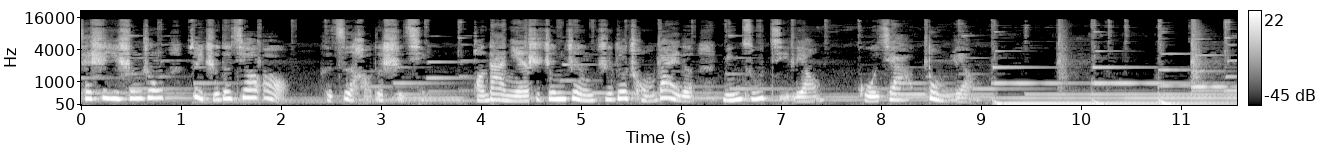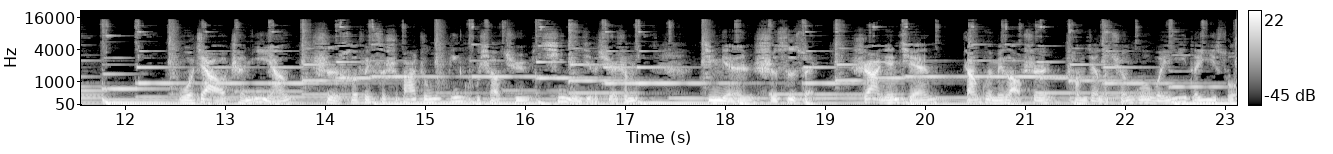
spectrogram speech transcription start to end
才是一生中最值得骄傲和自豪的事情。”黄大年是真正值得崇拜的民族脊梁，国家栋梁。我叫陈义阳，是合肥四十八中滨湖校区七年级的学生，今年十四岁。十二年前，张桂梅老师创建了全国唯一的一所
